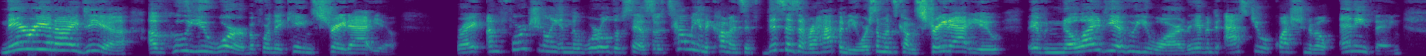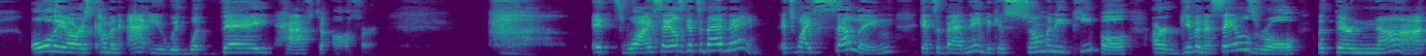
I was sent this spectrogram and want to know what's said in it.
nary an idea of who you were before they came straight at you? Right? Unfortunately, in the world of sales, so tell me in the comments if this has ever happened to you where someone's come straight at you, they have no idea who you are, they haven't asked you a question about anything. All they are is coming at you with what they have to offer. It's why sales gets a bad name. It's why selling gets a bad name because so many people are given a sales role, but they're not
